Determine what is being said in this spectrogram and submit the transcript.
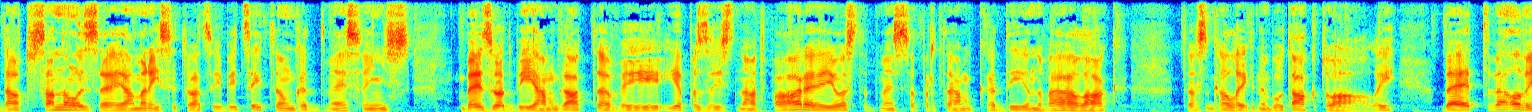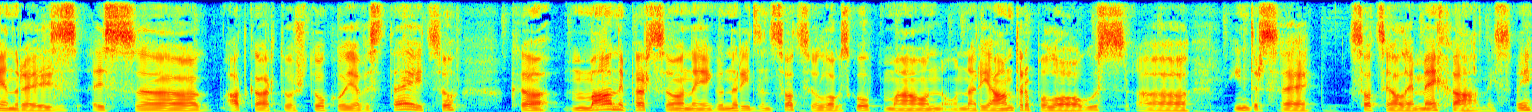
datus analizējām, arī situācija bija cita. Un, kad mēs viņus beidzot bijām gatavi iepazīstināt pārējos, tad mēs sapratām, ka dienu vēlāk tas galīgi nebūtu aktuāli. Bet vēl vienreiz es uh, atkārtošu to, ko jau es teicu. Ka mani personīgi, un arī sociologus kopumā, un, un arī antropologus uh, interesē sociālajie mehānismi,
